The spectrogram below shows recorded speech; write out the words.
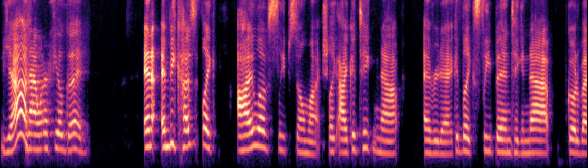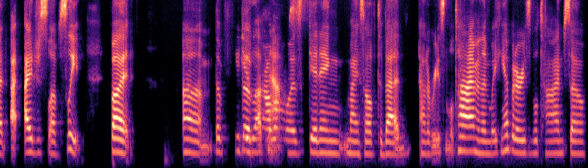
yeah. and I want to feel good. and and because like I love sleep so much. Like I could take nap every day. I could like sleep in, take a nap, go to bed. I, I just love sleep. But um the, the problem was getting myself to bed at a reasonable time and then waking up at a reasonable time. So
